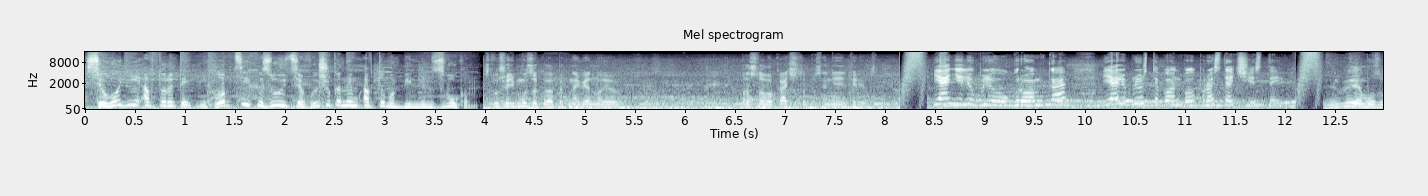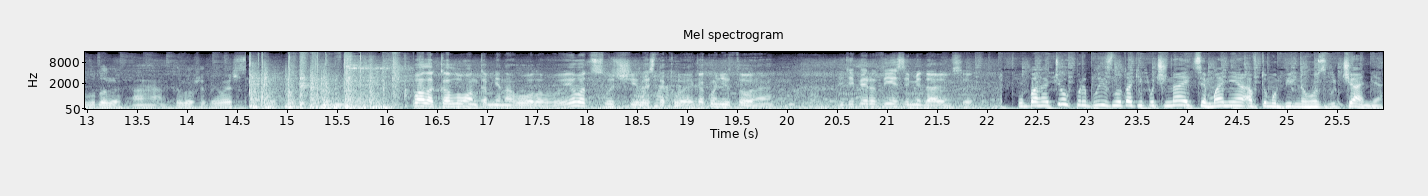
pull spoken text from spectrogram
Сьогодні авторитетні хлопці хизуються вишуканим автомобільним звуком. Слушать музыку обыкновенную простого качества просто неинтересно. Я не люблю громко. Я люблю, чтобы он был просто чистый. Люблю я музику теж. Ага. Хороший, понимаешь? Упала колонка мне на голову, и вот случилось такое, как у Ньютона. И теперь вот ездим и давим всех. У багатьох приблизно так і починається манія автомобільного звучання,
